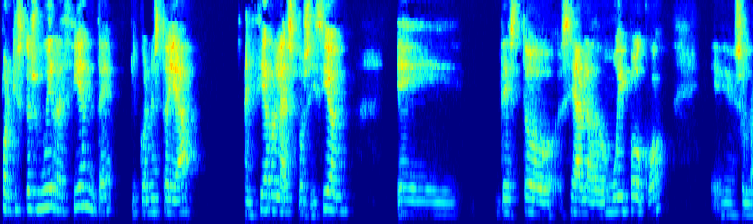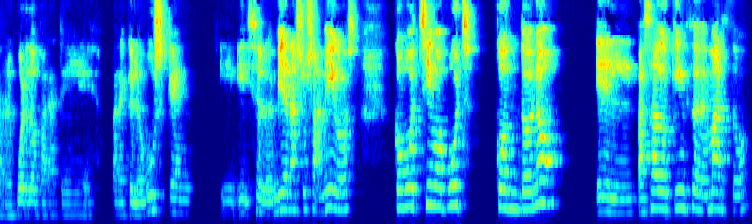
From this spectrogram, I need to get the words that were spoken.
porque esto es muy reciente, y con esto ya encierro la exposición, eh, de esto se ha hablado muy poco, eh, eso lo recuerdo para que, para que lo busquen y, se lo envíen a sus amigos, como Chimo Puig condonó el pasado 15 de marzo,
